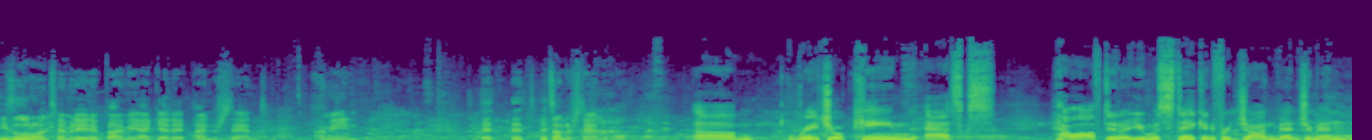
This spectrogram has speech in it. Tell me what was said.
he's a little intimidated by me. I get it. I understand. I mean, it, it it's understandable. Um, Rachel Keene asks, How often are you mistaken for Jon Benjamin?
